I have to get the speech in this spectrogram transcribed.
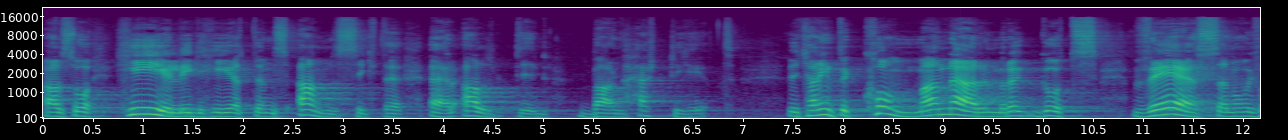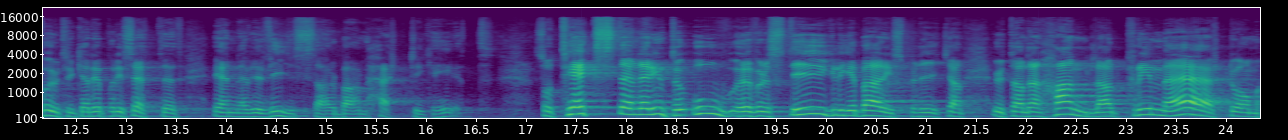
Alltså helighetens ansikte är alltid barmhärtighet. Vi kan inte komma närmre Guds väsen, om vi får uttrycka det på det sättet, än när vi visar barmhärtighet. Så texten är inte oöverstiglig i bergspredikan utan den handlar primärt om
